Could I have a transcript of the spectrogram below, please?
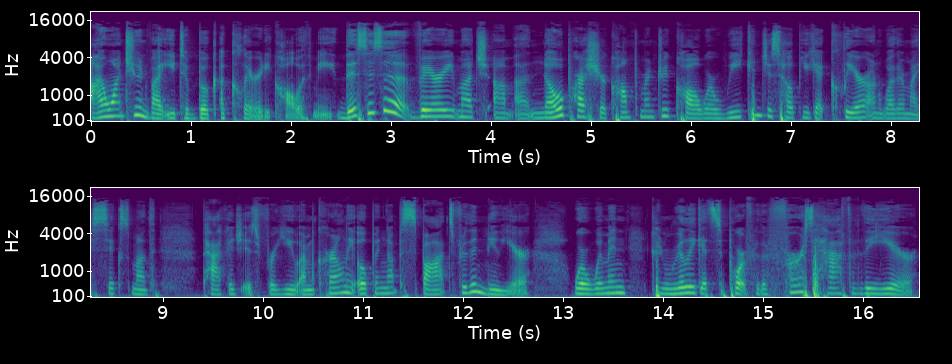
I want to invite you to book a clarity call with me. This is a very much um, a no pressure complimentary call where we can just help you get clear on whether my six month package is for you. I'm currently opening up spots for the new year where women can really get support for the first half of the year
